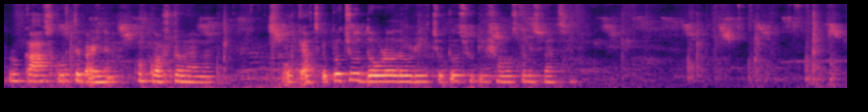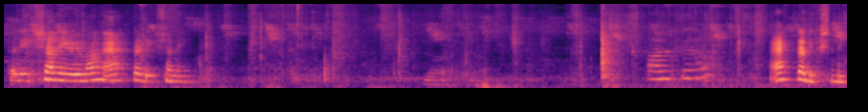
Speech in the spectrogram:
পুরো কাজ করতে পারি না, খুব কষ্ট হয় আমার। ওকে আজকে প্রচুর দৌড়াদৌড়ি, ছুটোছুটি, সমস্ত কিছু আছে। তা রিক্সা নেই রে মা, একটা রিক্সা নেই। একটা নেই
